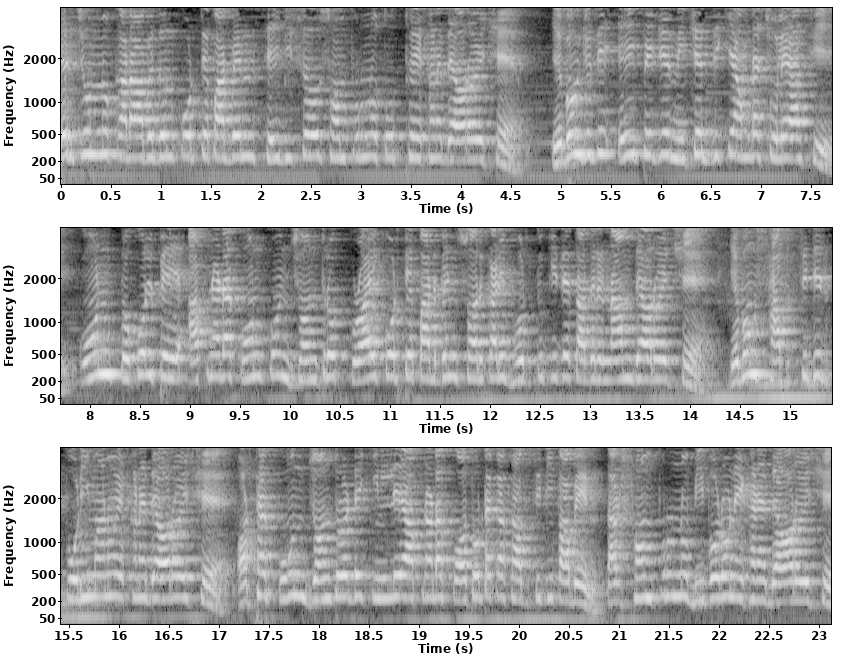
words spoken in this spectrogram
এর জন্য কারা আবেদন করতে পারবেন সেই বিষয়েও সম্পূর্ণ তথ্য এখানে দেওয়া রয়েছে। এবং যদি এই পেজের নিচের দিকে আমরা চলে আসি, কোন প্রকল্পে আপনারা কোন কোন যন্ত্র ক্রয় করতে পারবেন সরকারি ভর্তুকিতে তাদের নাম দেওয়া রয়েছে? এবং সাবসিডির পরিমাণও এখানে দেওয়া রয়েছে। অর্থাৎ কোন যন্ত্রটি কিনলে আপনারা কত টাকা সাবসিডি পাবেন, তার সম্পূর্ণ বিবরণ এখানে দেওয়া রয়েছে।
